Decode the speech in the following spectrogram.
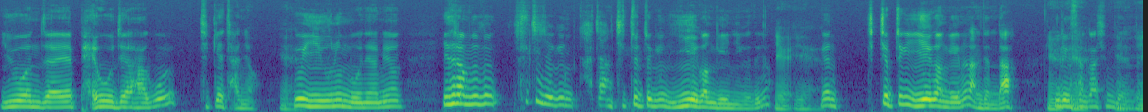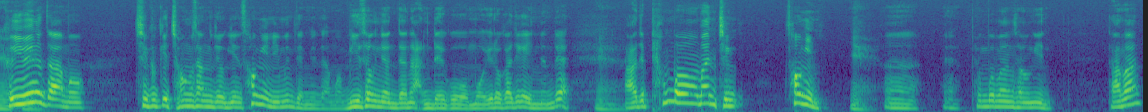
유언자의 배우자하고 직계 자녀 예. 그 이유는 뭐냐면 이 사람들도 실질적인 가장 직접적인 이해관계인이거든요. 예, 예. 그러니까 직접적인 이해관계는 안 된다 예, 이렇게 예, 생각하시면 예, 됩니다. 예, 그 이외에는 예. 다뭐 지극히 정상적인 성인이면 됩니다. 뭐 미성년자는 안 되고 뭐 여러 가지가 있는데 예. 아주 평범한 증, 성인, 예. 어, 예, 평범한 성인. 다만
